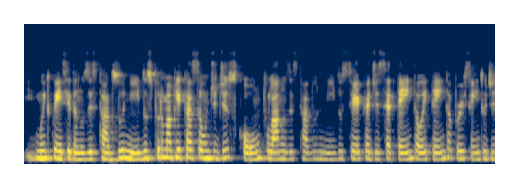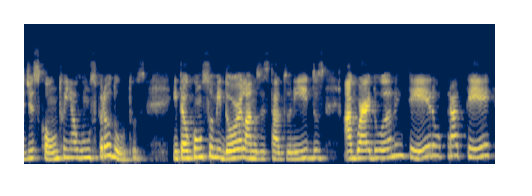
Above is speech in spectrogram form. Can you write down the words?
muito conhecida nos Estados Unidos por uma aplicação de desconto lá nos Estados Unidos, cerca de 70 a 80% de desconto em alguns produtos. Então, o consumidor lá nos Estados Unidos aguarda o ano inteiro para ter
